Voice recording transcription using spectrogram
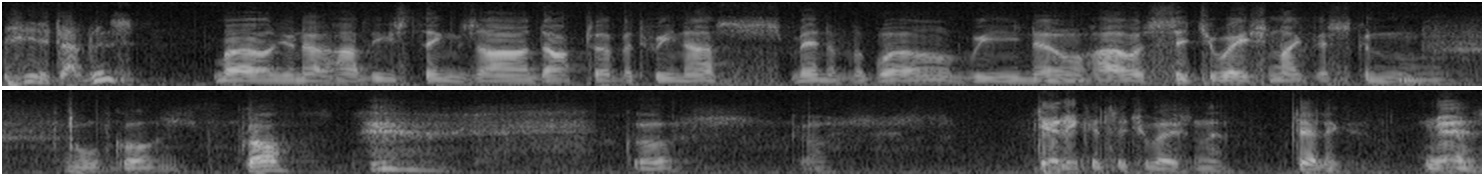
Is Douglas? Well, you know how these things are, Doctor, between us, men of the world. We know how a situation like this can... Oh, of course. Of course. Of course. Of course. Delicate situation, then. Delicate. Yes,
